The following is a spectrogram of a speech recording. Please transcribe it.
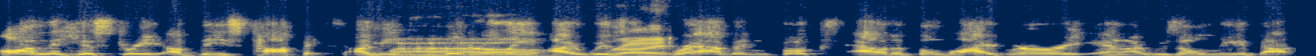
on the history of these topics. I mean, literally, I was Right. grabbing books out of the library and I was only about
